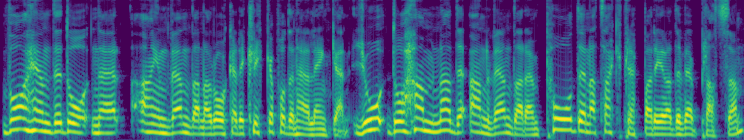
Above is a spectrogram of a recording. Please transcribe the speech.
vad hände då när användarna råkade klicka på den här länken? Jo, då hamnade användaren på den attackpreparerade webbplatsen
